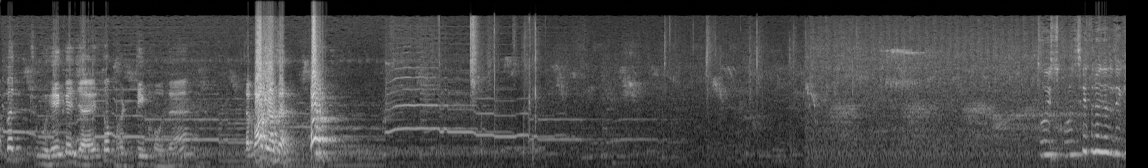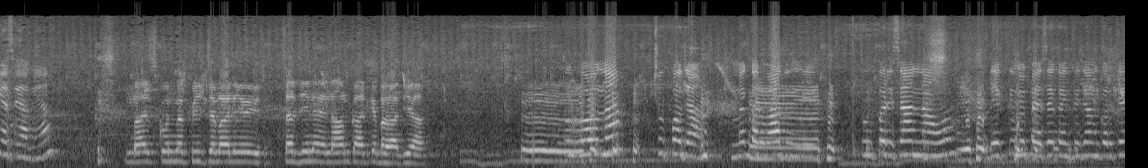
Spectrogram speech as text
अबे चूहे के जाए तो भट्टी खोदे चल भाग यहाँ से। कैसे आ गया? मैं स्कूल में फ़ीस जमा नहीं हुई। सर जी ने नाम काट के भगा दिया। तू रो ना चुप हो जा। मैं करवा दूँगी। तू परेशान ना हो। देखती मैं पैसे का इंतज़ाम करके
